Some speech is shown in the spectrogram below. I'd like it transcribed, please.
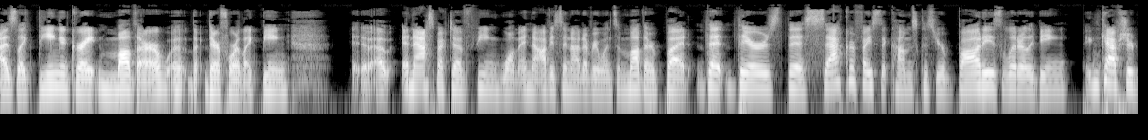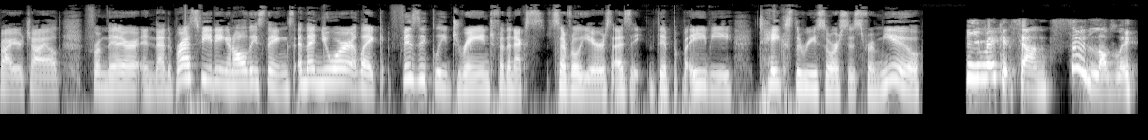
as like being a great mother uh, therefore like being an aspect of being woman. Obviously, not everyone's a mother, but that there's this sacrifice that comes because your body is literally being captured by your child from there, and then the breastfeeding and all these things, and then you're like physically drained for the next several years as the baby takes the resources from you. You make it sound so lovely.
